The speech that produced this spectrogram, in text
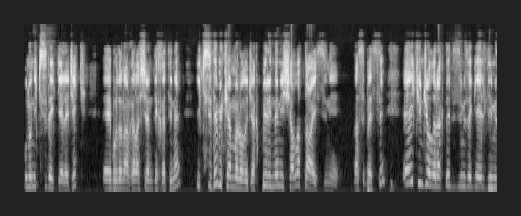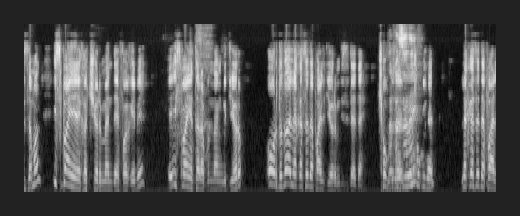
Bunun ikisi de gelecek. E, buradan arkadaşların dikkatine. İkisi de mükemmel olacak. Birinden inşallah daha iyisini nasip etsin. E, ikinci olarak da dizimize geldiğimiz zaman İspanya'ya kaçıyorum ben defo gibi. E, İspanya tarafından gidiyorum. Orada da La Casa de Pal diyorum dizide de. Çok La güzel. Casa ne? Çok güzel. La Casa de Pal.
